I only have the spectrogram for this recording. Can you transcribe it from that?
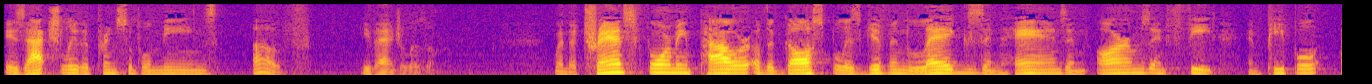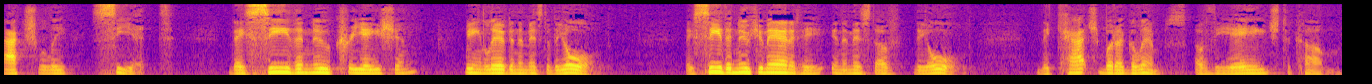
is actually the principal means of evangelism. When the transforming power of the gospel is given legs and hands and arms and feet, and people actually see it. They see the new creation being lived in the midst of the old. They see the new humanity in the midst of the old. They catch but a glimpse of the age to come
